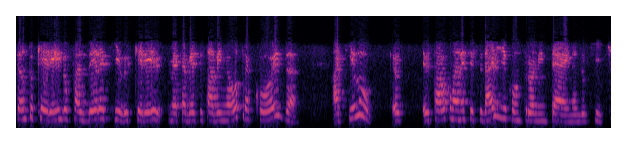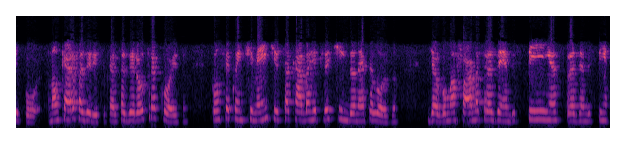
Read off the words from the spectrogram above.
tanto querendo fazer aquilo, querer, minha cabeça estava em outra coisa, aquilo eu eu estava com uma necessidade de controle interna do que, tipo, não quero fazer isso, quero fazer outra coisa consequentemente, isso acaba refletindo, né, Peloso? De alguma forma, trazendo espinhas, trazendo espinhas.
